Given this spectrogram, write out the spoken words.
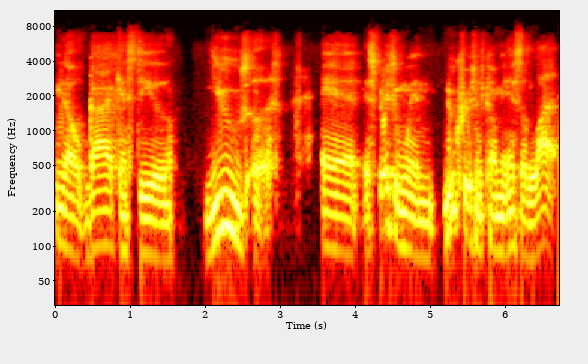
you know, God can still use us, and especially when new Christians come in, it's a lot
